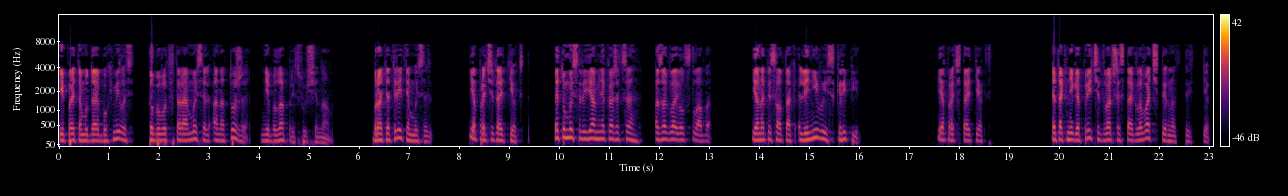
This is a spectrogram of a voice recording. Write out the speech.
И поэтому дай Бог милость, чтобы вот вторая мысль, она тоже не была присуща нам. Братья, третья мысль, я прочитаю текст. Эту мысль я, мне кажется, озаглавил слабо. Я написал так, ленивый скрипит. Я прочитаю текст. Это книга притчи, 26 глава, 14 текст.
